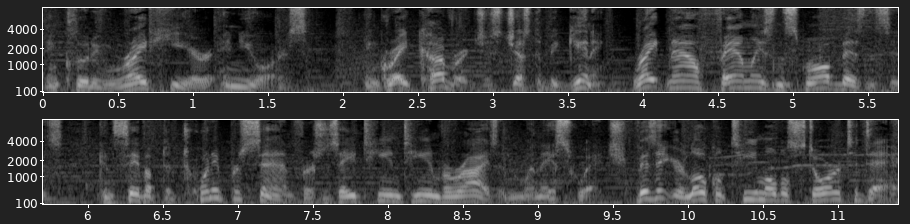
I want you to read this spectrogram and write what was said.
including right here in yours. And great coverage is just the beginning. Right now, families and small businesses can save up to 20% versus AT&T and Verizon when they switch. Visit your local T-Mobile store today.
